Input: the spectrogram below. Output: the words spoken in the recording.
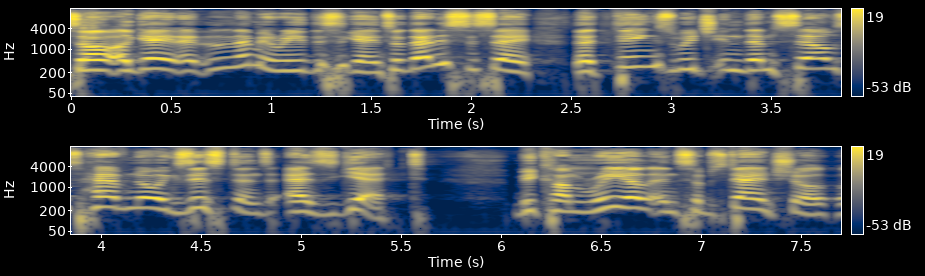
So again, uh, let me read this again. So that is to say that things which in themselves have no existence as yet become real and substantial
